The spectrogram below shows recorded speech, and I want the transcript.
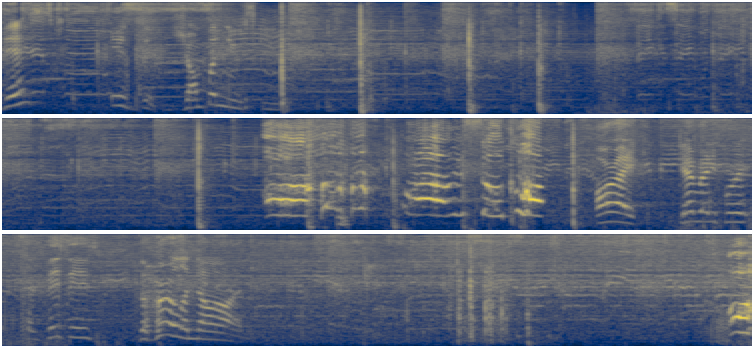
This is the Jumpanewski. Get ready for it, because this is the Hurlanod. Oh!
